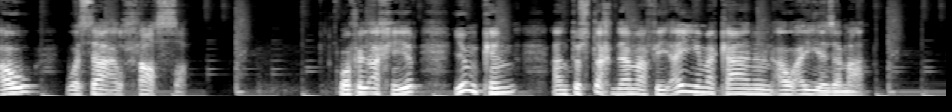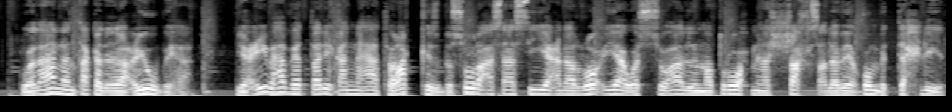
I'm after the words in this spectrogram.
أو وسائل خاصة. وفي الأخير يمكن أن تستخدم في أي مكان أو أي زمان. والآن ننتقل إلى عيوبها. يعيب هذه الطريقة أنها تركز بصورة أساسية على الرؤية والسؤال المطروح من الشخص الذي يقوم بالتحليل.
